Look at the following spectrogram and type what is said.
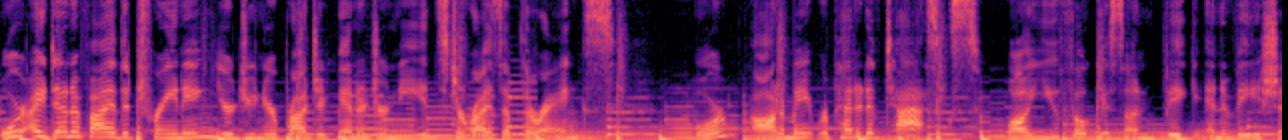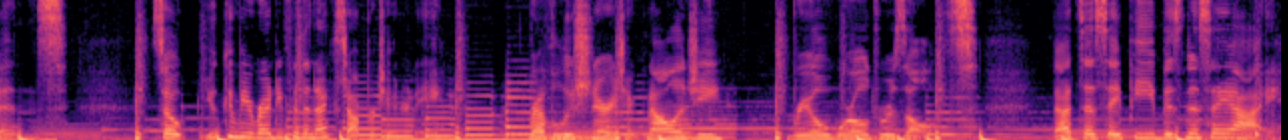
or identify the training your junior project manager needs to rise up the ranks, or automate repetitive tasks while you focus on big innovations. So you can be ready for the next opportunity. Revolutionary technology, real world results. That's SAP Business AI.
